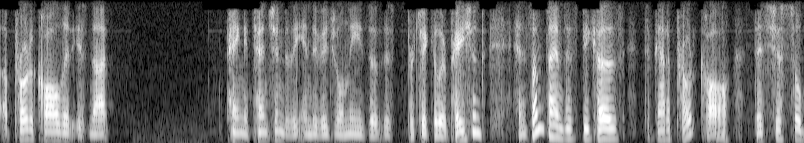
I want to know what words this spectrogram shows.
a protocol that is not paying attention to the individual needs of this particular patient. And sometimes it's because they've got a protocol that's just so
